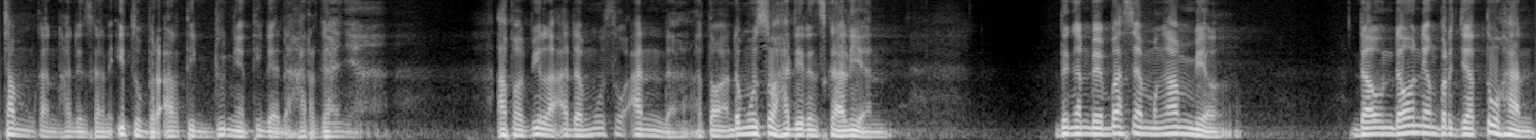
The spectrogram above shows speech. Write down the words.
Camkan hadirin sekalian, itu berarti dunia tidak ada harganya. Apabila ada musuh Anda atau ada musuh hadirin sekalian, dengan bebasnya mengambil daun-daun yang berjatuhan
